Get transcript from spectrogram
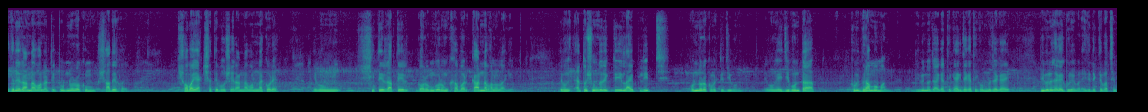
এখানে রান্না বান্নাটা একটু অন্যরকম স্বাদের হয়। সবাই একসাথে বসে রান্না বান্না করে এবং শীতের রাতের গরম গরম খাবার কার না ভালো লাগে এবং এত সুন্দর একটি লাইফ লিড অন্যরকম একটি জীবন এবং এই জীবনটা খুবই ভ্রাম্যমান বিভিন্ন জায়গা থেকে, এক জায়গা থেকে অন্য জায়গায়, বিভিন্ন জায়গায় ঘুরে বেড়ায়। এই যে দেখতে পাচ্ছেন,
